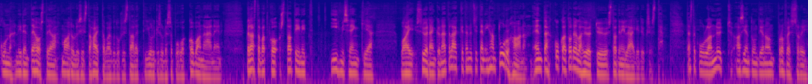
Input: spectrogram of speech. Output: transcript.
kun niiden tehosta ja mahdollisista haittavaikutuksista alettiin julkisuudessa puhua kovan ääneen. Pelastavatko statinit ihmishenkiä? Vai syödäänkö näitä lääkkeitä nyt sitten ihan turhaan? Entä kuka todella hyötyy statinilääkityksestä? Tästä kuullaan nyt. Asiantuntijana on professori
